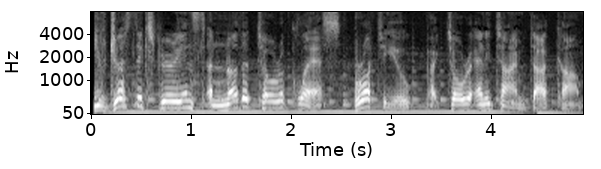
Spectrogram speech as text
You've just experienced another Torah class brought to you by TorahAnytime.com.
